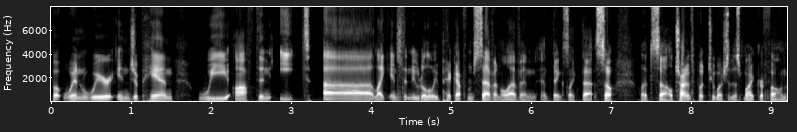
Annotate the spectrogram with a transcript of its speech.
but when we're in Japan, we often eat uh, like instant noodle that we pick up from 7 Eleven and things like that. So let's, uh, I'll try not to put too much of this microphone.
